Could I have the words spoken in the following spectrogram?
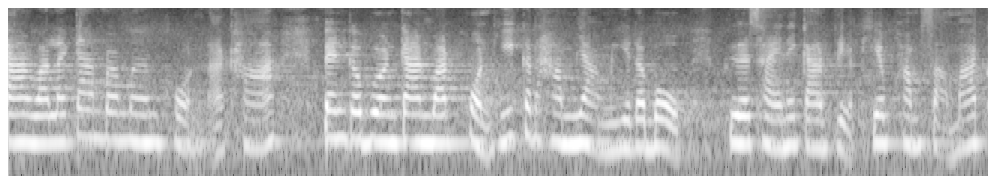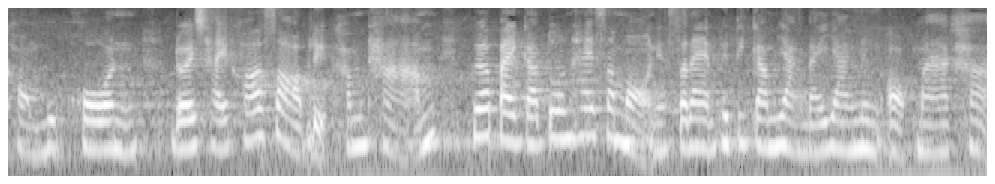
การวัดและการประเมินผลนะคะ เป็นกระบวนการวัดผลที่กระทำอย่างมีระบบ เพื่อใช้ในการเปรียบเทียบความสามารถของบุคคล โดยใช้ข้อสอบหรือคำถาม เพื่อไปกระตุ้นให้สมองเนี่ยแสดงพฤติกรรมอย่างใดอย่างหนึ่งออกมาค่ะ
